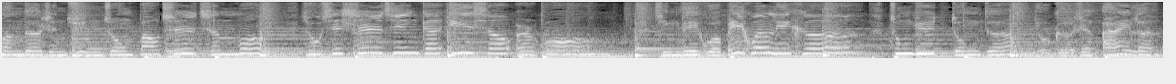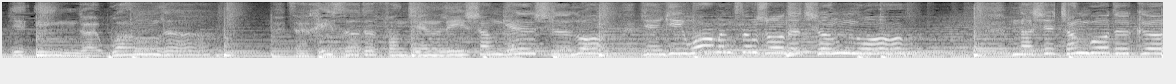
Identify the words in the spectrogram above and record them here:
忙的人群中保持沉默，有些事情该一笑而过。经历过悲欢离合。终于懂得，有个人爱了也应该忘了。在黑色的房间里上演失落，演绎我们曾说的承诺。那些唱过的歌，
